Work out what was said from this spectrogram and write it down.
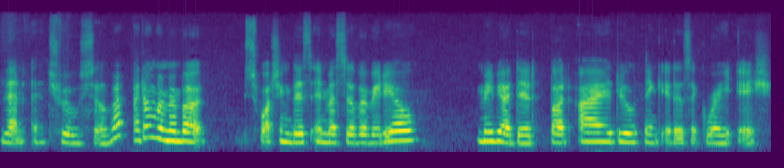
than a true silver. I don't remember swatching this in my silver video maybe I did but I do think it is a grayish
